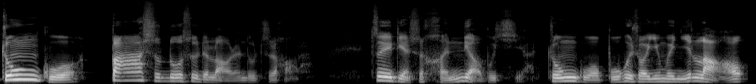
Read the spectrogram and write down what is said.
中国八十多岁的老人都治好了，这一点是很了不起啊！中国不会说因为你老，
